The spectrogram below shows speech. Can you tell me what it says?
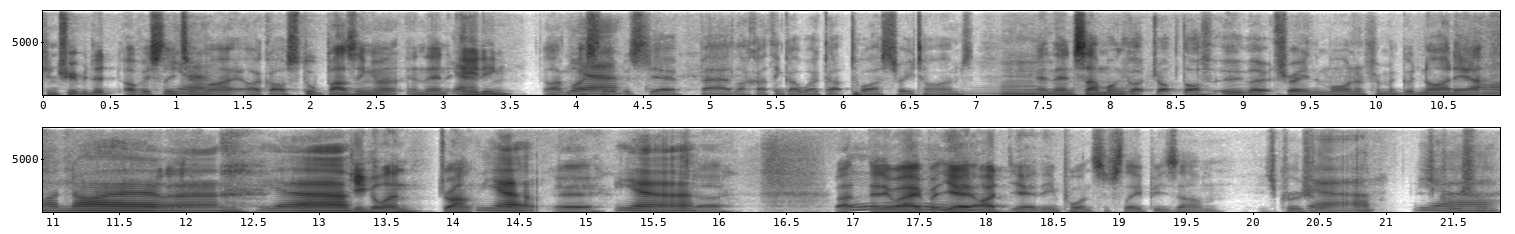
contributed obviously Yeah. to my like I was still buzzing it and then Yeah. eating. Like my Yeah. sleep was yeah bad. Like I think I woke up twice, three times, Mm. and then someone got dropped off Uber at three in the morning from a good night out, Oh no. uh, yeah. giggling, drunk. Yeah. Yeah. Yeah. So, but anyway, but yeah, I yeah the importance of sleep is um is crucial. Yeah. It's yeah. crucial.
